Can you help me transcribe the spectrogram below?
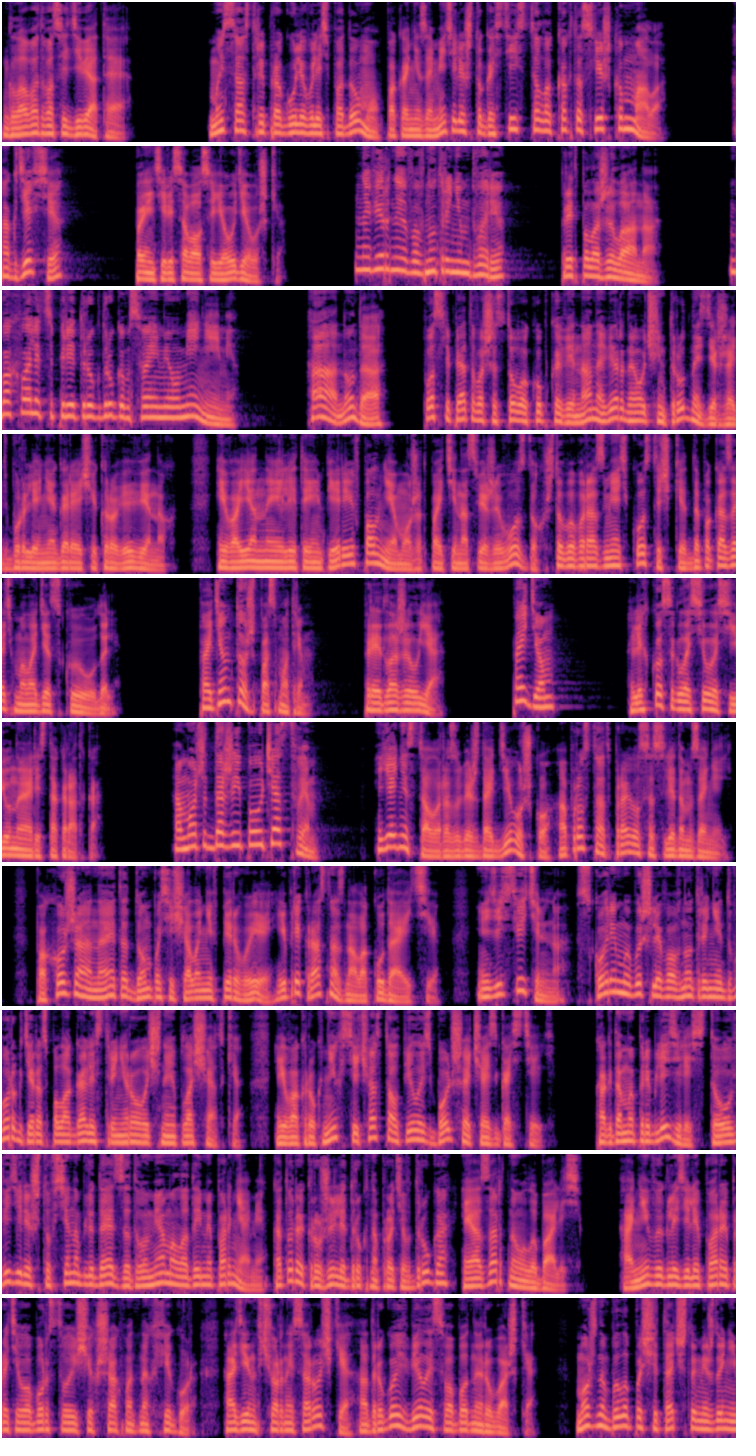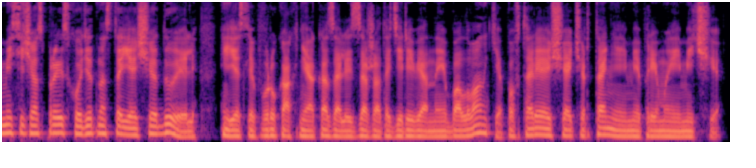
Глава 29. Мы с Астрой прогуливались по дому, пока не заметили, что гостей стало как-то слишком мало. «А где все?» – поинтересовался я у девушки. «Наверное, во внутреннем дворе», – предположила она. «Бахвалятся перед друг другом своими умениями». «А, ну да. После пятого-шестого кубка вина, наверное, очень трудно сдержать бурление горячей крови в венах. И военная элита Империи вполне может пойти на свежий воздух, чтобы поразмять косточки да показать молодецкую удаль. «Пойдем тоже посмотрим», — предложил я. «Пойдем», — легко согласилась юная аристократка. «А может, даже и поучаствуем?» Я не стал разубеждать девушку, а просто отправился следом за ней. Похоже, она этот дом посещала не впервые и прекрасно знала, куда идти. И действительно, вскоре мы вышли во внутренний двор, где располагались тренировочные площадки, и вокруг них сейчас толпилась большая часть гостей. Когда мы приблизились, то увидели, что все наблюдают за двумя молодыми парнями, которые кружили друг напротив друга и азартно улыбались. Они выглядели парой противоборствующих шахматных фигур, один в черной сорочке, а другой в белой свободной рубашке. Можно было посчитать, что между ними сейчас происходит настоящая дуэль, если бы в руках не оказались зажаты деревянные болванки, повторяющие очертаниями прямые мечи.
